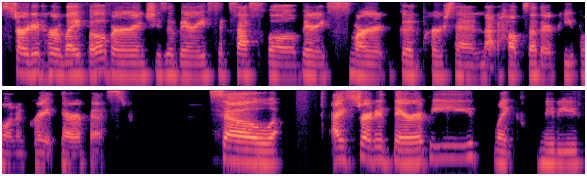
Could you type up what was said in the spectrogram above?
started her life over and she's a very successful, very smart, good person that helps other people and a great therapist. So I started therapy like maybe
